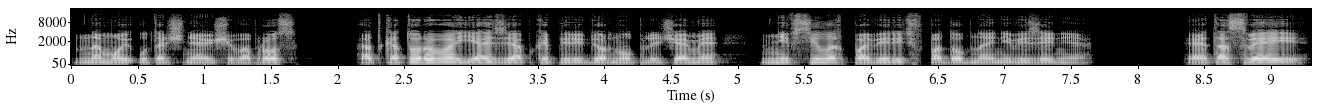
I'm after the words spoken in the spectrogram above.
на мой уточняющий вопрос, от которого я зябко передернул плечами, не в силах поверить в подобное невезение. «Это свеи!»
